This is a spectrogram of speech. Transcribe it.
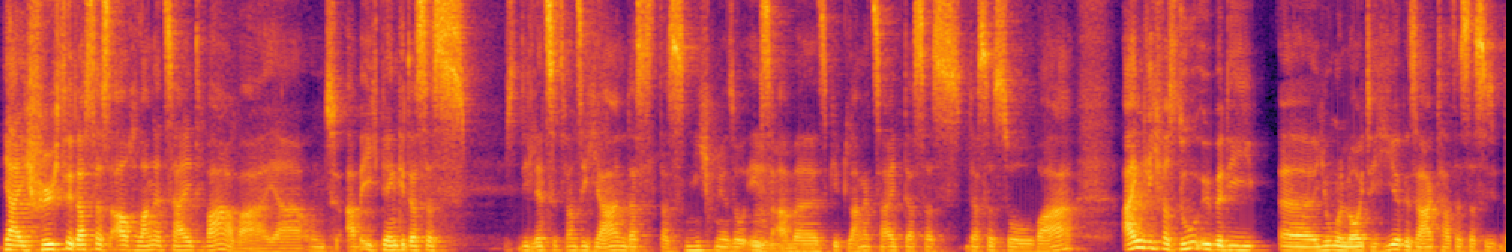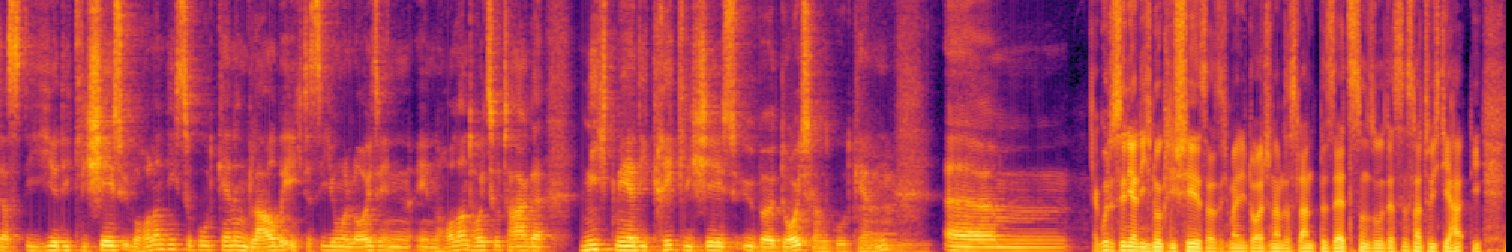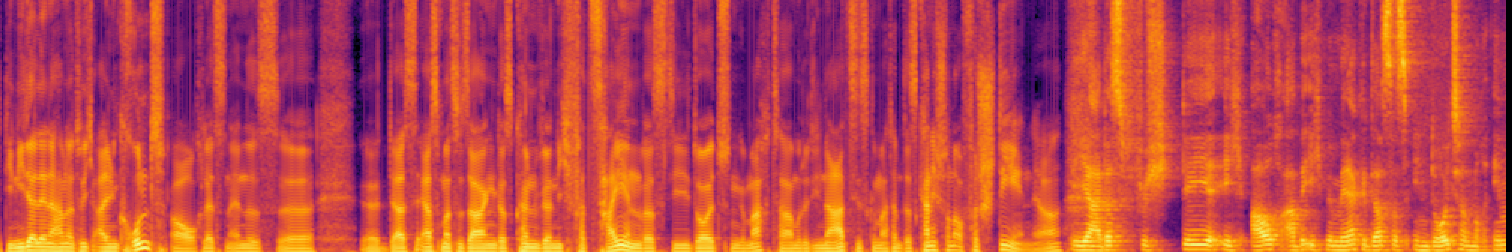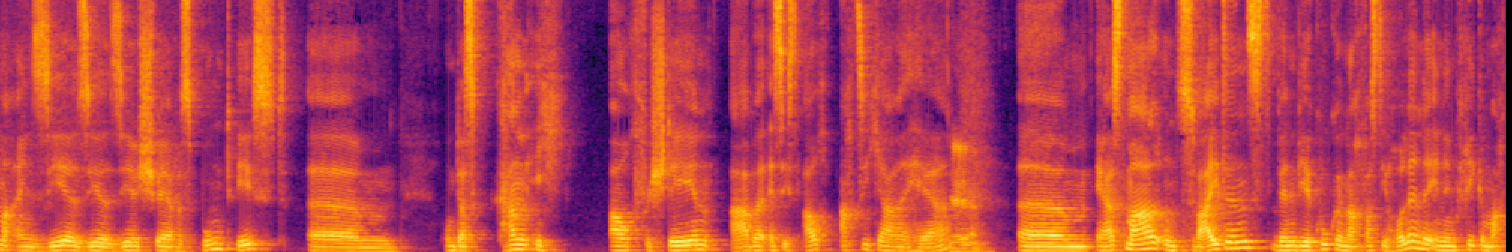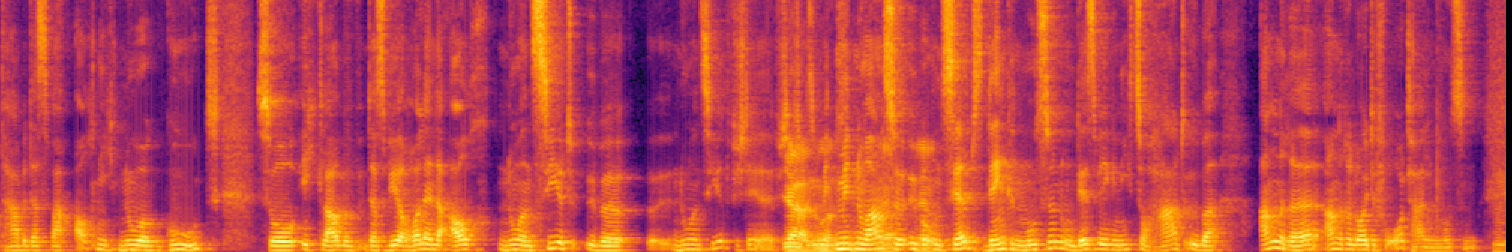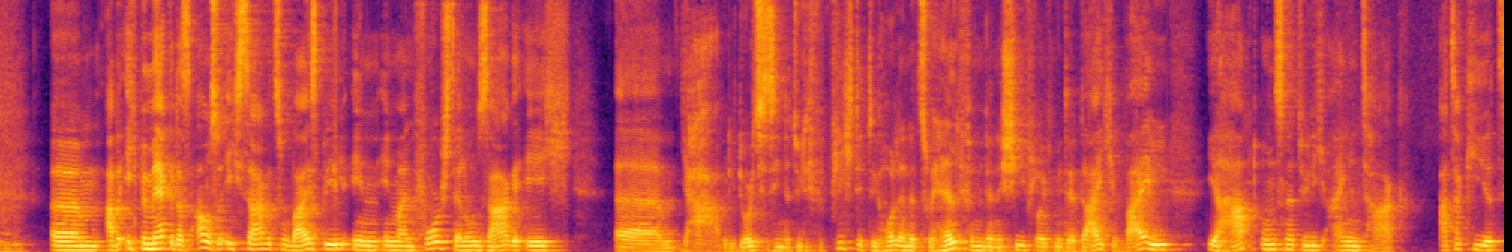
Ja, ich fürchte, dass das auch lange Zeit wahr war, ja. Und, aber ich denke, dass das die letzten 20 Jahre, dass das nicht mehr so ist. Mhm. Aber es gibt lange Zeit, dass das, dass das so war eigentlich, was du über die äh, junge Leute hier gesagt hattest, dass, sie, dass die hier die Klischees über Holland nicht so gut kennen, glaube ich, dass die jungen Leute in, in Holland heutzutage nicht mehr die Kriegklischees über Deutschland gut kennen. Mhm. Ähm, ja gut, es sind ja nicht nur Klischees. Also ich meine, die Deutschen haben das Land besetzt und so. Das ist natürlich, die, die, die Niederländer haben natürlich allen Grund auch letzten Endes, äh, äh, das erstmal zu sagen, das können wir nicht verzeihen, was die Deutschen gemacht haben oder die Nazis gemacht haben. Das kann ich schon auch verstehen, ja. Ja, das verstehe ich auch, aber ich bemerke, dass das in Deutschland noch immer ein sehr, sehr, sehr schweres Punkt ist Ähm, und das kann ich auch verstehen, aber es ist auch 80 Jahre her. Ja, ja. Ähm, erstmal und zweitens, wenn wir gucken nach, was die Holländer in dem Krieg gemacht haben, das war auch nicht nur gut. So, ich glaube, dass wir Holländer auch nuanciert über, äh, nuanciert, verstehe, verstehe ja, also mit, mit Nuance ja, über ja. uns selbst denken müssen und deswegen nicht so hart über andere, andere Leute verurteilen müssen. Mhm. Ähm, aber ich bemerke das auch. So, ich sage zum Beispiel in, in meinen Vorstellungen, sage ich, ähm, ja, aber die Deutschen sind natürlich verpflichtet, die Holländer zu helfen, wenn es schief läuft mit der Deiche, weil ihr habt uns natürlich einen Tag attackiert,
